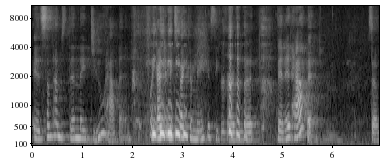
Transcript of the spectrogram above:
is sometimes then they do happen. like I didn't expect to make a secret garden, but then it happened. So,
